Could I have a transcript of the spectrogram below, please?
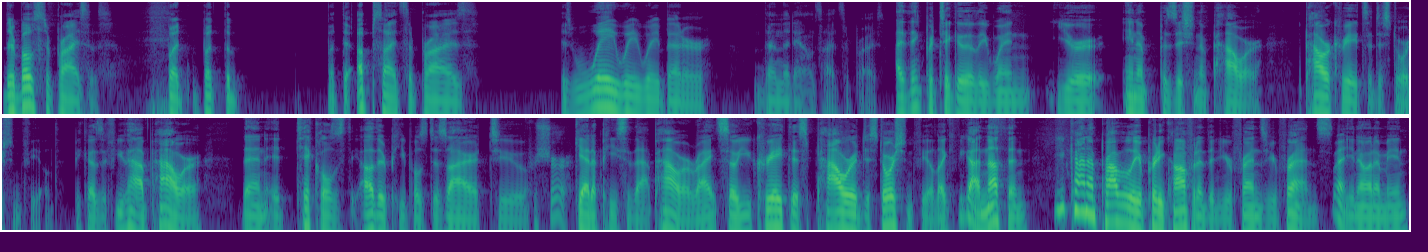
they're both surprises, but but the but the upside surprise is way way way better than the downside surprise. I think particularly when you're in a position of power, power creates a distortion field because if you have power, then it tickles the other people's desire to For sure. get a piece of that power, right? So you create this power distortion field. Like if you got nothing, you kind of probably are pretty confident that your friends are your friends. Right. You know what I mean?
